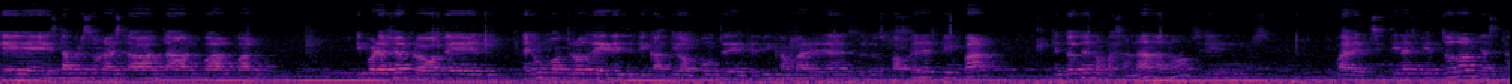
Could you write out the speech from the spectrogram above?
eh, esta persona está tal, cual, cual. Y por ejemplo, en, en un control de identificación, pum, te identifican, vale, los papeles, pim, pam, entonces no pasa nada, ¿no? Si- vale, si tienes bien todo, ya está.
